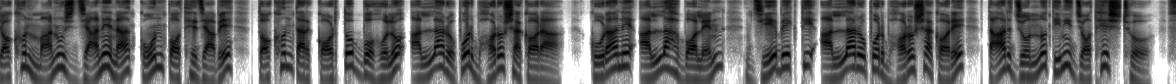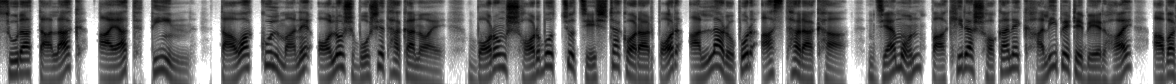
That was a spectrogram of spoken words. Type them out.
যখন মানুষ জানে না কোন পথে যাবে, তখন তার কর্তব্য হল আল্লাহর ওপর ভরসা করা। কোরআনে আল্লাহ বলেন, যে ব্যক্তি আল্লাহর ওপর ভরসা করে, তার জন্য তিনি যথেষ্ট। সুরা তালাক, আয়াত তিন। তাওয়াক্কুল মানে অলস বসে থাকা নয়, বরং সর্বোচ্চ চেষ্টা করার পর আল্লাহর ওপর আস্থা রাখা। যেমন পাখিরা সকানে খালি পেটে বের হয়, আবার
